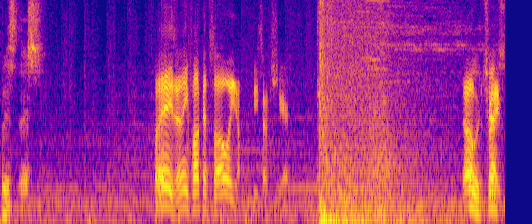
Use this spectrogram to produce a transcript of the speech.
What is this? Please, any fucking soul, you piece of shit. Oh, Oh, betrayed. chest.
